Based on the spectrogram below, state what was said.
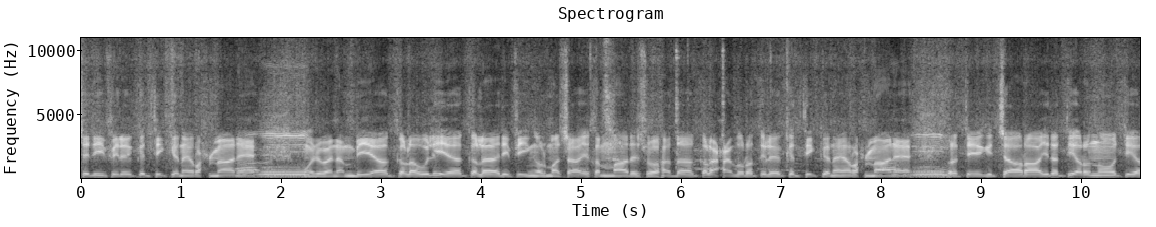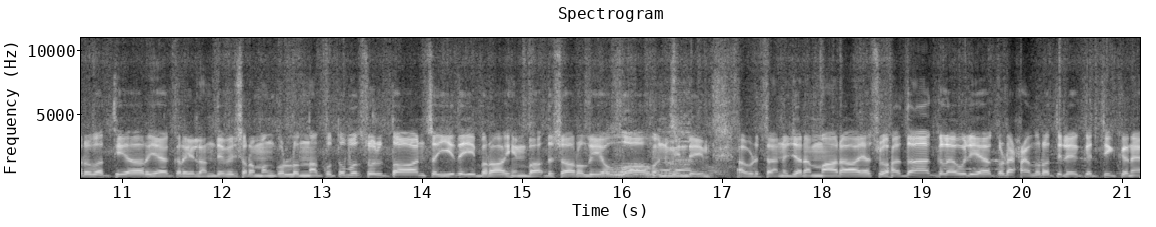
ഷരീഫിലേക്ക് എത്തിക്കണേ റഹ്മാനെ. മുഴുവൻ അമ്പിയാക്കൾ ഔലിയാക്കൾ ആരിഫീങ്ങൾ മഷായിഖന്മാരെ ഷുഹദാക്കൾ ഹദുറത്തിലേക്ക് എത്തിക്കണേ റഹ്മാനെ. പ്രത്യേകിച്ച് ആറായിരത്തി അറുന്നൂറ്റി അറുപത്തിയാറ് ഏക്കറിൽ അന്ത്യവിശ്രമം കൊള്ളുന്ന കുത്തുബ് സുൽത്താൻ സയ്യിദ് ഇബ്രാഹിം ബാദ്ഷാ റലിയുള്ള റളിയല്ലാഹുവിന്റെയും അവിടുത്തെ അനുചരന്മാരായ സുഹദാക്കളെ ഹലുറത്തിലേക്ക് എത്തിക്കണേ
